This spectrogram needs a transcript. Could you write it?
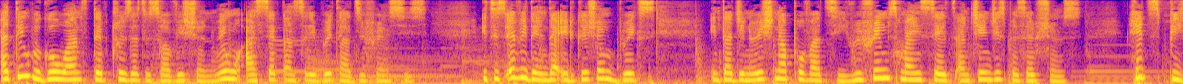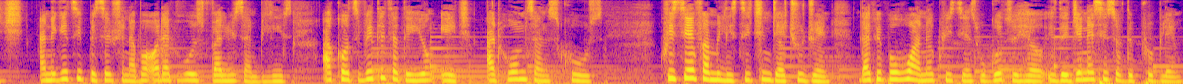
I think we go one step closer to salvation when we accept and celebrate our differences. It is evident that education breaks intergenerational poverty, reframes mindsets, and changes perceptions. Hate speech and negative perception about other people's values and beliefs are cultivated at a young age at homes and schools. Christian families teaching their children that people who are not Christians will go to hell is the genesis of the problem.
